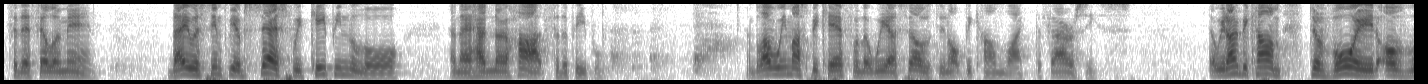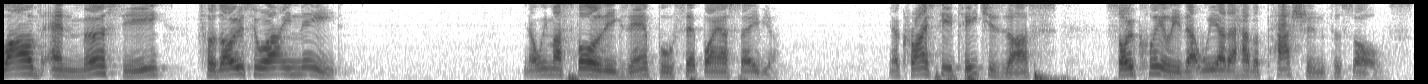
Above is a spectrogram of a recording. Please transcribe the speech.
for their fellow man. They were simply obsessed with keeping the law, and they had no heart for the people. And, beloved, we must be careful that we ourselves do not become like the Pharisees, that we don't become devoid of love and mercy for those who are in need. You know, we must follow the example set by our Savior. You know, Christ here teaches us so clearly that we are to have a passion for souls,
